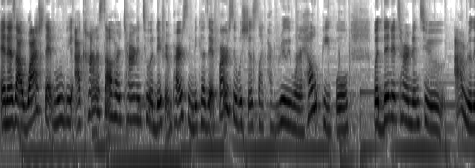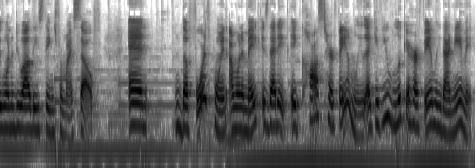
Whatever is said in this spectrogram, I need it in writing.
And as i watched that movie i kind of saw her turn into a different person because at first it was just like i really want to help people but then it turned into i really want to do all these things for myself. And the fourth point i want to make is that it it cost her family. Like if you look at her family dynamic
